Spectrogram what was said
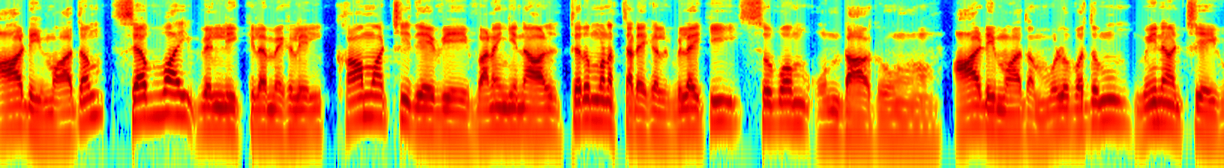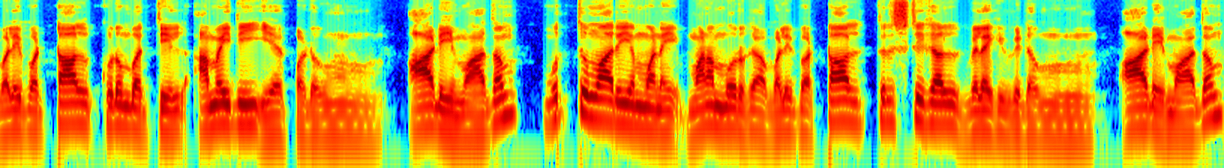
ஆடி மாதம் செவ்வாய் வெள்ளிக்கிழமைகளில் காமாட்சி தேவியை வணங்கினால் திருமண தடைகள் விலகி சுபம் உண்டாகும். ஆடி மாதம் முழுவதும் மீனாட்சியை வழிபட்டால் குடும்பத்தில் அமைதி ஏற்படும். ஆடி மாதம் முத்துமாரியம்மனை மனமுருக வழிபட்டால் திருஷ்டிகள் விலகிவிடும். ஆடி மாதம்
